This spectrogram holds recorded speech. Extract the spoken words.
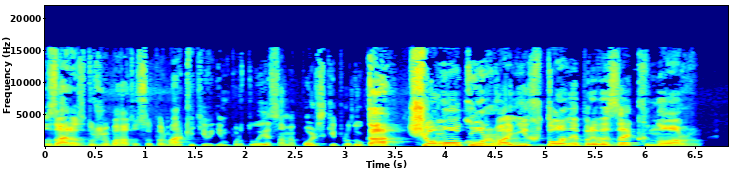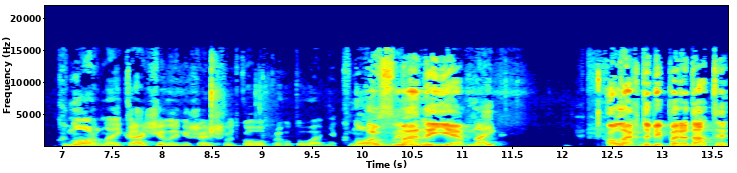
зараз дуже багато супермаркетів імпортує саме польські продукти. Та. Чому курва ніхто не привезе кнор? Кнор найкраща вермішель швидкого приготування. Кнор в сирний, мене є. Най... Олег, тобі передати?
